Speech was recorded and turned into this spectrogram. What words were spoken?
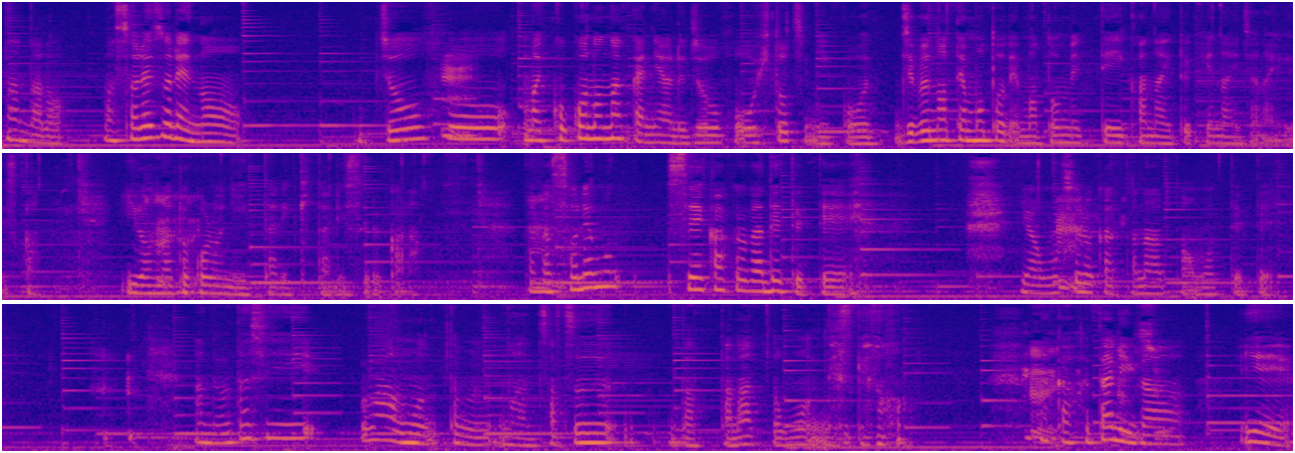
なんだろう、まあ、それぞれの情報、まあ、ここの中にある情報を一つにこう自分の手元でまとめていかないといけないじゃないですか。いろんなところに行ったり来たりするから。だからそれも性格が出てて いや面白かったなと思ってて。なんで私はもう多分まあ雑だったなと思うんですけど。なんか2人が「いえいえ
